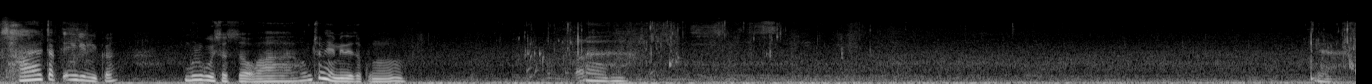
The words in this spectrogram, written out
살짝 땡기니까 물고 있었어 와 엄청 예민해졌구나 아.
